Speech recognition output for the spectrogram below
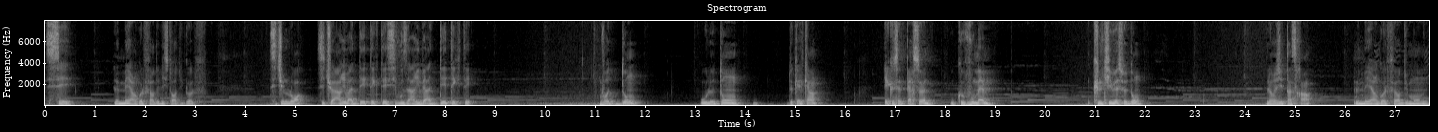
c'est le meilleur golfeur de l'histoire du golf. C'est une loi. Si tu arrives à détecter, si vous arrivez à détecter votre don ou le don quelqu'un et que cette personne ou que vous-même cultiver ce don, le résultat sera le meilleur golfeur du monde,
